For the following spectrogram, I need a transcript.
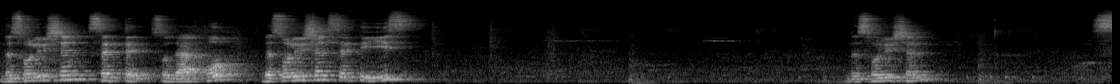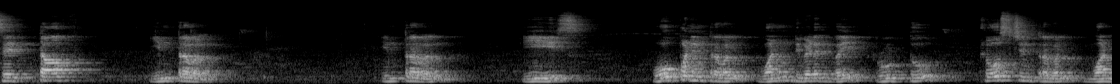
the solution set. So therefore the solution set is the solution set of interval interval is open interval 1 divided by root 2 closed interval 1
